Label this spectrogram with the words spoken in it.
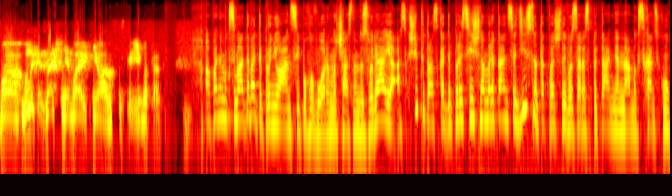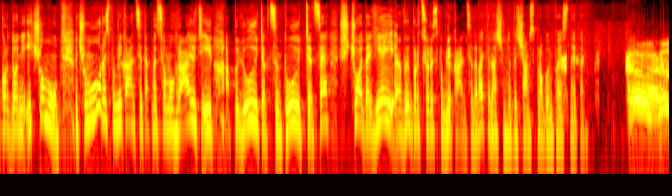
а, велике значення мають нюанси, скажімо так. А пане Максиме, а давайте про нюанси поговоримо. Час нам дозволяє. А скажіть, будь ласка, для пересічного американця дійсно так важливо зараз питання на мексиканському кордоні? І чому? Чому республіканці так на цьому грають і апелюють, акцентують це? Що дає е, виборцю республіканця? Давайте нашим глядачам спробуємо пояснити. Ну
